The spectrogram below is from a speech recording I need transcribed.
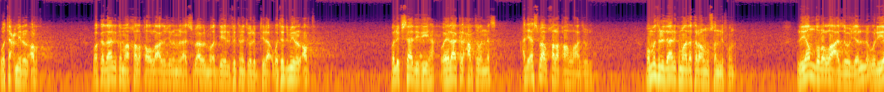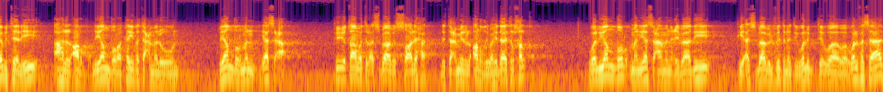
وتعمير الأرض وكذلك ما خلقه الله عز وجل من الأسباب المؤدية إلى الفتنة والابتلاء وتدمير الأرض والإفساد فيها وإلاك الحرث والنسل هذه أسباب خلقها الله عز وجل. ومثل ذلك ما ذكره المصنفون لينظر الله عز وجل وليبتلي أهل الأرض لينظر كيف تعملون لينظر من يسعى في إقامة الأسباب الصالحة لتعمير الأرض وهداية الخلق. ولينظر من يسعى من عباده في أسباب الفتنة والفساد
